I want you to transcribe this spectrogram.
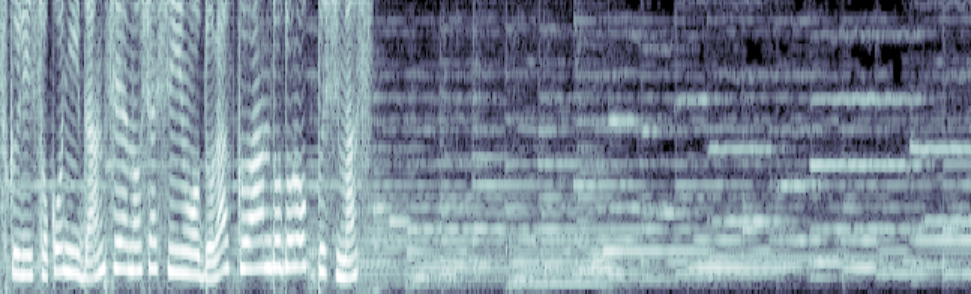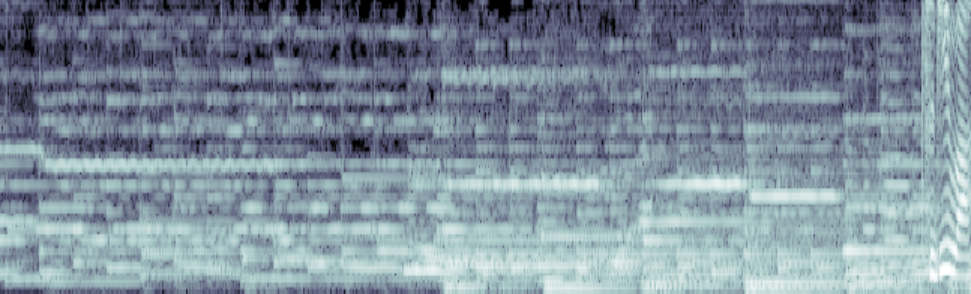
作りそこに男性の写真をドラッグドロップします。次は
